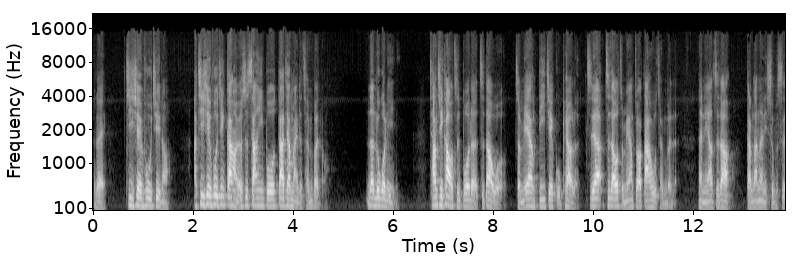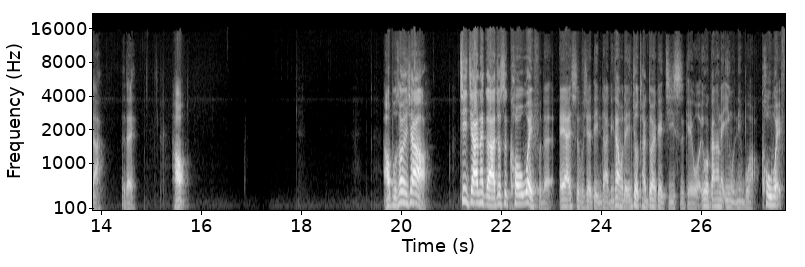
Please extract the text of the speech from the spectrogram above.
对不对？季线附近哦，啊，季线附近刚好又是上一波大家买的成本哦。那如果你长期看我直播的，知道我怎么样低接股票了，只要知道我怎么样抓大户成本的，那你要知道刚刚那里是不是啊？对不对？好。好，补充一下哦，技嘉那个啊，就是 CoreWeave 的 AI 伺服器的订单。你看我的研究团队可以及时给我，因为我刚刚的英文念不好。CoreWeave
